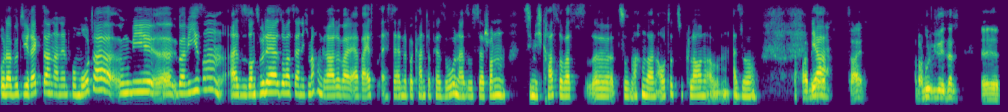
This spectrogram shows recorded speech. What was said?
oder wird direkt dann an den Promoter irgendwie äh, überwiesen. Also sonst würde er sowas ja nicht machen, gerade weil er weiß, er ist ja eine bekannte Person. Also ist ja schon ziemlich krass, sowas äh, zu machen, da ein Auto zu klauen. Also ja. Zeit. Aber gut, wie du jetzt sagst, äh,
